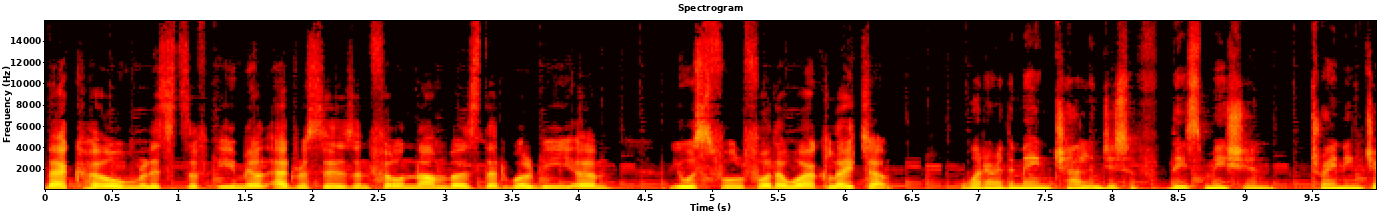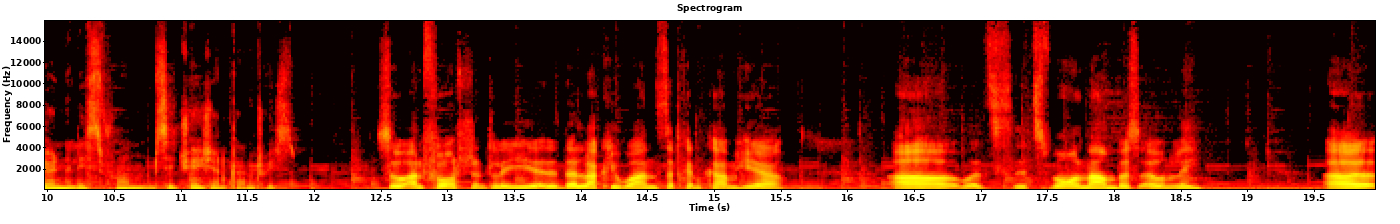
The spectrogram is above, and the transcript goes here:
back home lists of email addresses and phone numbers that will be um, useful for their work later. What are the main challenges of this mission, training journalists from situation countries? So, unfortunately, the lucky ones that can come here it's small numbers only. Uh,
